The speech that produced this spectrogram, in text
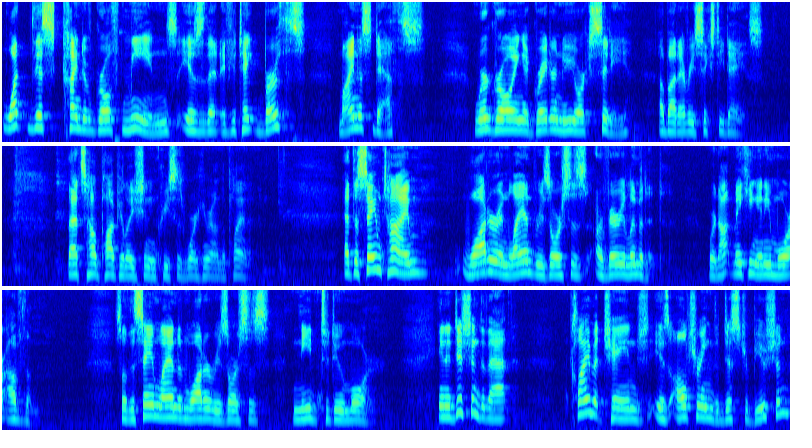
what this kind of growth means is that if you take births minus deaths, we're growing a greater New York City about every 60 days. That's how population increases working around the planet. At the same time, water and land resources are very limited. We're not making any more of them. So the same land and water resources need to do more. In addition to that, climate change is altering the distribution,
